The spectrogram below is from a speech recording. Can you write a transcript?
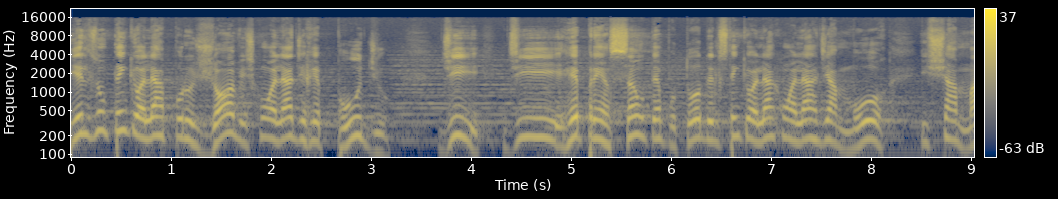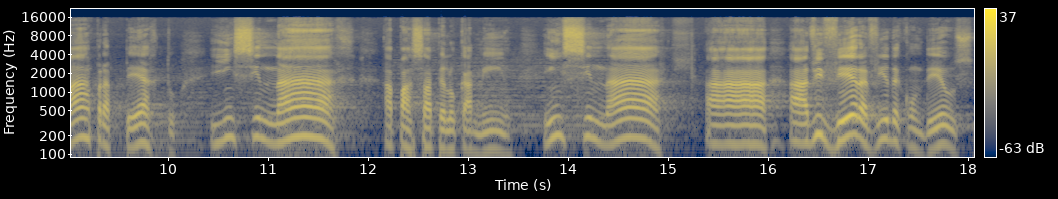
e eles não têm que olhar para os jovens com um olhar de repúdio, de, de repreensão o tempo todo, eles têm que olhar com um olhar de amor e chamar para perto e ensinar a passar pelo caminho, ensinar a, a viver a vida com Deus.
